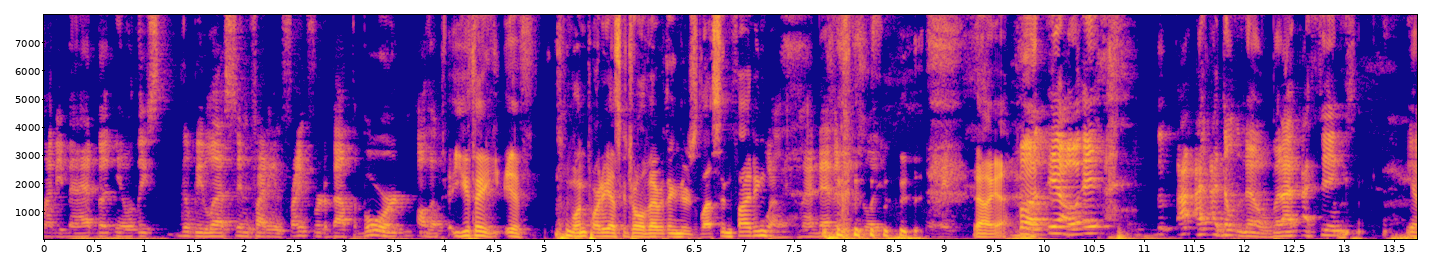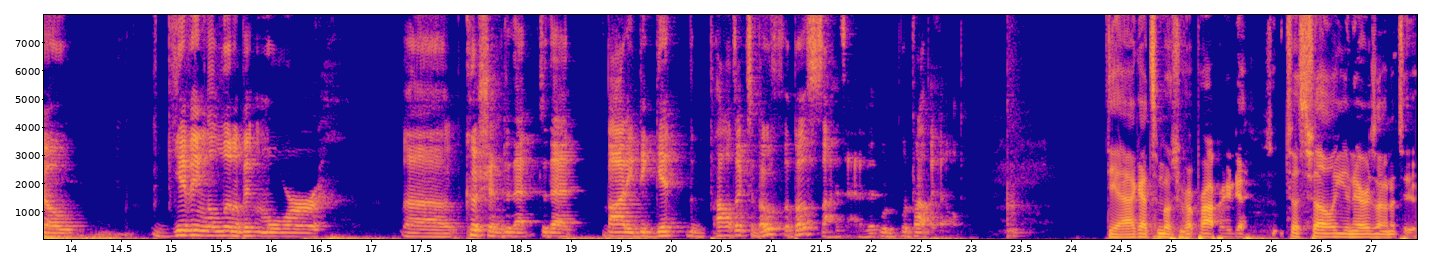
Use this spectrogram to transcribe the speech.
might be mad, but you know at least there'll be less infighting in Frankfort about the board. Although, You think if one party has control of everything, there's less infighting? well, yeah, that eventually. oh yeah. but you know, it, I, I- I don't know, but I, I think you know, giving a little bit more uh, cushion to that to that body to get the politics of both of both sides out of it would, would probably help. Yeah, I got some oceanfront property to, to sell you in Arizona too.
